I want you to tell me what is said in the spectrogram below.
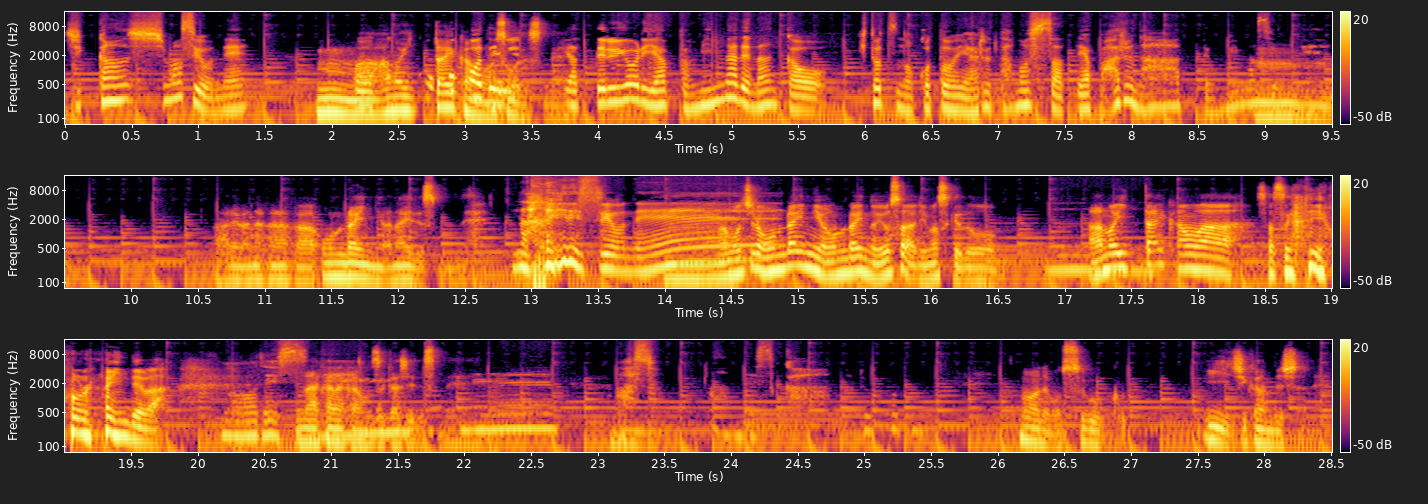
実感しますよね。うんまああの一体感はそうですねやってるよりやっぱみんなで何かを一つのことをやる楽しさってやっぱあるなって思いますよね。うんあれはなかなかオンラインにはないですもんね。ないですようんね。まあ、もちろんオンラインにはオンラインの良さはありますけど、うんあの一体感はさすがにオンラインではそうですねなかなか難しいですね。ねあ、そうなんですか。なるほど。まあでもすごくいい時間でしたね。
